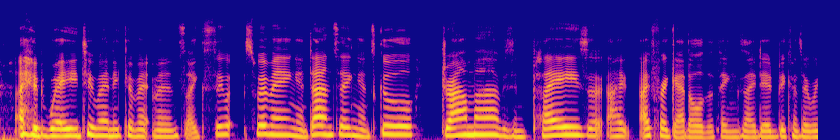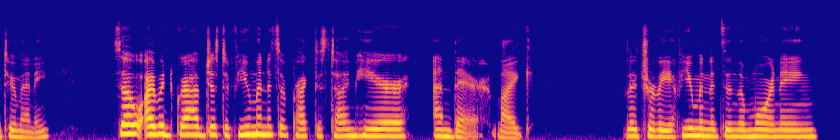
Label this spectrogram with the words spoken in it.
I had way too many commitments like sw- swimming and dancing and school, drama, I was in plays. Uh, I, I forget all the things I did because there were too many. So I would grab just a few minutes of practice time here and there, like literally a few minutes in the morning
